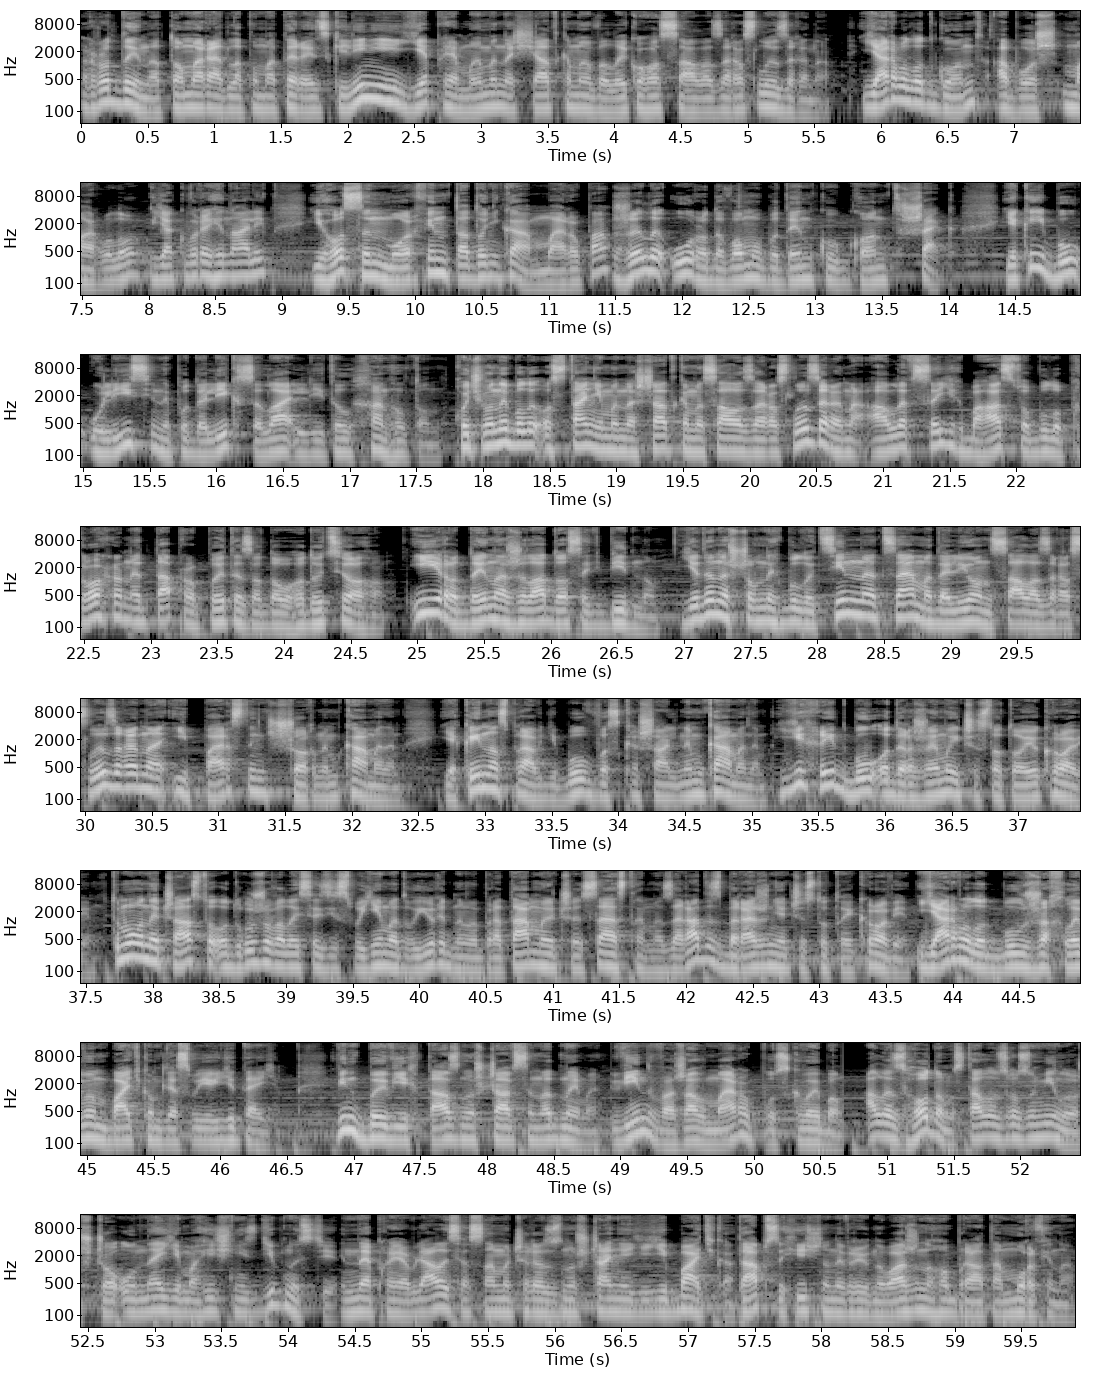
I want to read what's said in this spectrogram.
Родина Тома Редла по материнській лінії є прямими нащадками великого Салазара Слизерина. Ярволод Гонд або ж Марволо, як в оригіналі, його син Морфін та донька Меропа жили у родовому будинку Гонд Шек, який був у лісі неподалік села Літл Ханглтон. Хоч вони були останніми нащадками Салазара Слизерина, але все їх багатство було програне та пропите задовго до цього. І родина жила досить бідно. Єдине, що в них було цінне, це медальйон Салазара Слизерина і перстень з чорним каменем, який насправді був воскрешальним каменем. Їх рід був одержимий чистотою крові, тому вони часто одружувалися зі своїми двоюрідними братами чи сестрами заради збереження чистоти крові. Ярволод був жахливим батьком для своїх дітей. Він бив їх та знущався над ними. Він вважав Меропу сквибом. Але згодом стало зрозуміло, що у неї магічні здібності не проявлялися саме через знущання її батька та психічно неврівноваженого брата Морфіна.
